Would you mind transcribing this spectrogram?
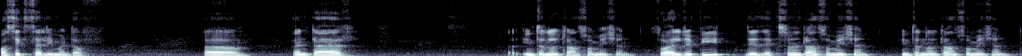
or sixth element of uh, entire uh, internal transformation. So I'll repeat there is external transformation, internal transformation.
